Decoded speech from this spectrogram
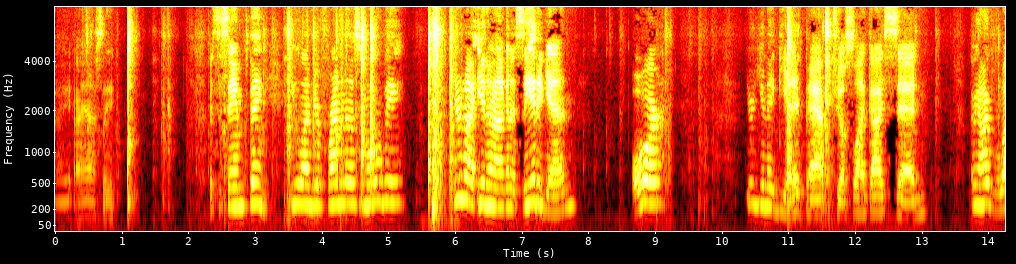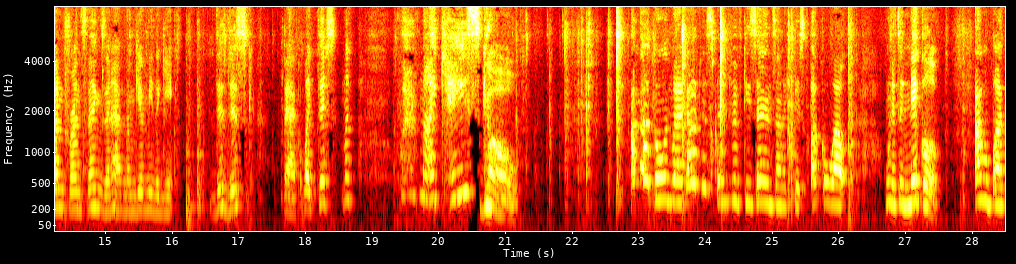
I, I honestly. It's the same thing. You lend your friend this movie, you're not either not gonna see it again, or you're gonna get it back just like I said. I mean, I've lent friends things and have them give me the game, the disc back like this. I'm like, where'd my case go? I'm not going back out to spend 50 cents on a case. I'll go out when it's a nickel. I will buy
